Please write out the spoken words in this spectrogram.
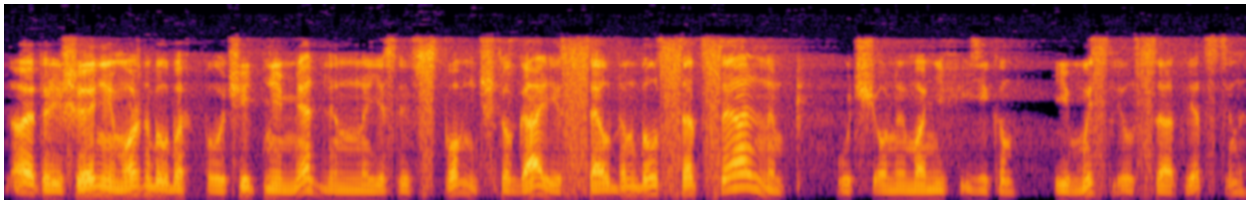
Но это решение можно было бы получить немедленно, если вспомнить, что Гарри Селдон был социальным ученым, а не физиком, и мыслил соответственно.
